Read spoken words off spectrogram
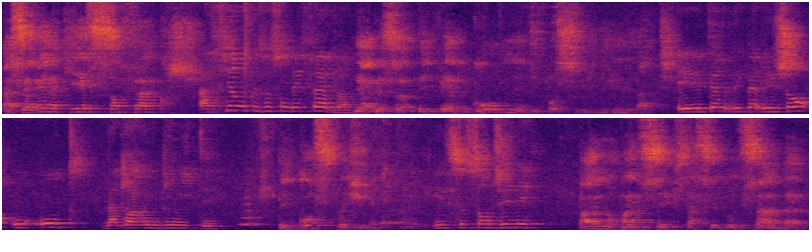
assevera que esses são fracos. affirment que ce sont des faibles. E a pessoa tem vergonha de possuir dignidade. Et les, per- les per- les gens ont honte d'avoir une dignité. Tem constrangimento. Ils se sentent gênés Para não parecer que está sendo usada.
